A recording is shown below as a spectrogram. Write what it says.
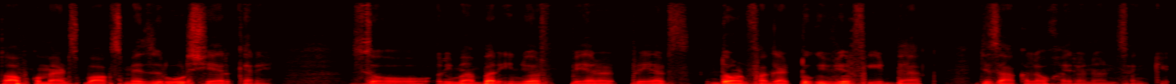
تو آپ کومنٹس باکس میں ضرور شیئر کریں۔ so remember in your prayers don't forget to give your feedback. Jazakallah khairan and thank you.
